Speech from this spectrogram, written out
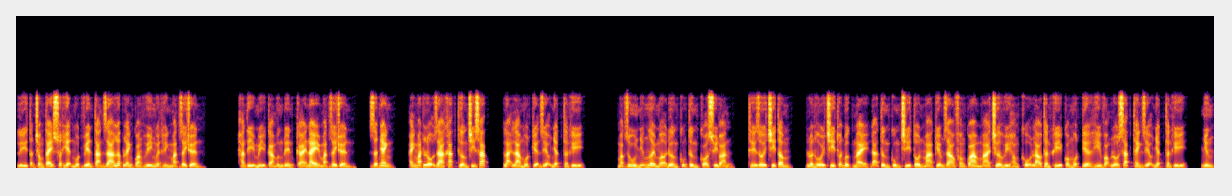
lý tẫn trong tay xuất hiện một viên tản ra lấp lánh quang huy nguyệt hình mặt dây chuyền. Hắn tỉ mỉ cảm ứng đến cái này mặt dây chuyền, rất nhanh, ánh mắt lộ ra khác thường chi sắc, lại là một kiện diệu nhật thần khí. Mặc dù những người mở đường cũng từng có suy đoán, thế giới chi tâm luân hồi chi thuẫn bực này đã từng cùng chí tôn ma kiếm giao phong qua mà chưa hủy hỏng cổ lao thần khí có một tia hy vọng lộ sắc thành diệu nhật thần khí, nhưng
